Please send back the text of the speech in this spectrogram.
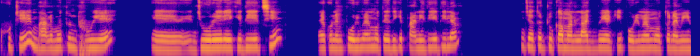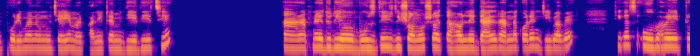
খুঁটে ভালো মতন ধুয়ে জোরে রেখে দিয়েছি। এখন আমি পরিমাণ মতো এদিকে পানি দিয়ে দিলাম। যতটুকু আমার লাগবে আর কি, পরিমাণ মতন আমি, পরিমাণ অনুযায়ী আমার পানিটা আমি দিয়ে দিয়েছি। আর আপনারা যদিও বুঝতে যদি সমস্যা হয়, তাহলে ডাল রান্না করেন যেভাবে, ঠিক আছে? ওইভাবে একটু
